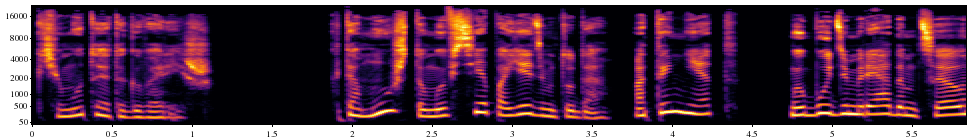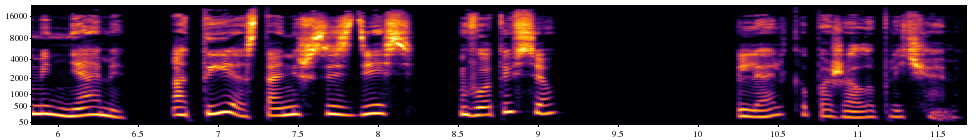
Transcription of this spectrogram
«К чему ты это говоришь?» «К тому, что мы все поедем туда, а ты нет. Мы будем рядом целыми днями, а ты останешься здесь. Вот и все. Лялька пожала плечами.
